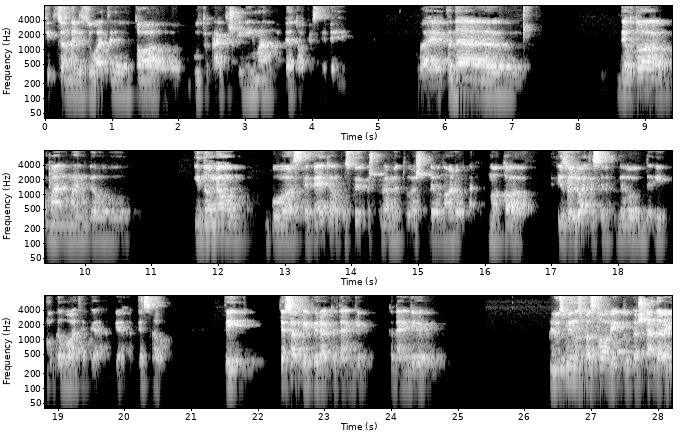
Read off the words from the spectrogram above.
fikcionalizuoti to būtų praktiškai neįmanoma be tokio stebėjimo. Va, ir tada dėl to man, man gal įdomiau buvo stebėti, o paskui kažkurio metu aš tada noriu nuo to izoliuotis ir tada daryti, nu, galvoti apie, apie, apie savo. Tai tiesiog taip yra, kadangi, kadangi plius minus pastoviai tu kažką darai,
